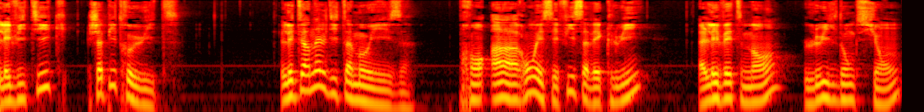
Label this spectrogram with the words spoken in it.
Lévitique, chapitre 8 L'Éternel dit à Moïse, Prends Aaron et ses fils avec lui, les vêtements, l'huile d'onction,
